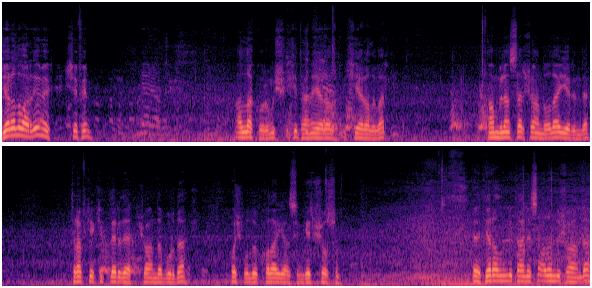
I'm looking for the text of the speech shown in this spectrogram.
Yaralı var değil mi şefim? Allah korumuş. İki tane yaralı, iki yaralı var. Ambulanslar şu anda olay yerinde. Trafik ekipleri de şu anda burada. Hoş bulduk, kolay gelsin, geçmiş olsun. Evet, yaralının bir tanesi alındı şu anda.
